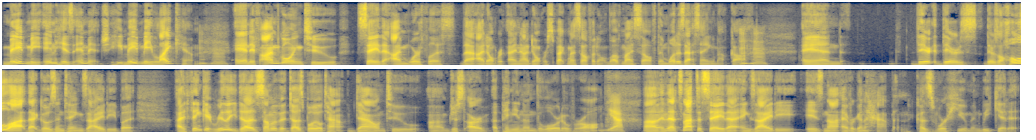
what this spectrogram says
made me in His image. He made me like Him. Mm-hmm. And if I'm going to say that I'm worthless, that I don't re- and I don't respect myself, I don't love myself, then what is that saying about God? Mm-hmm. And there there's there's a whole lot that goes into anxiety, but I think it really does. Some of it does boil ta- down to um, just our opinion on the Lord overall. Yeah. Um, and that's not to say that anxiety is not ever going to happen because we're human. We get it.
